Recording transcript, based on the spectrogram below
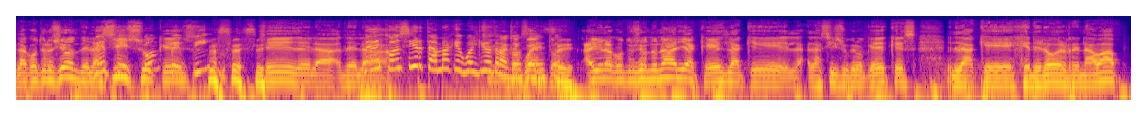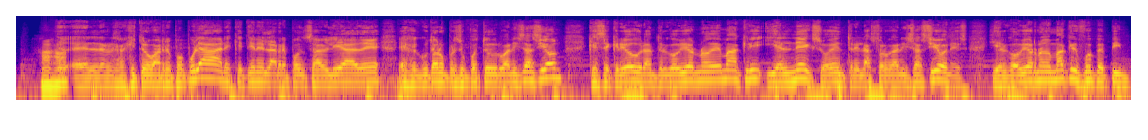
la construcción de la ¿Pepe SISU, con que es, Pepín? Sí, sí. sí, de la, de la Me desconcierta más que cualquier otra te cosa. cuento. Sí. Hay una construcción de un área que es la que, la, la CISU creo que es, que es la que generó el RENAVAP. Ajá. El, el registro de barrios populares, que tiene la responsabilidad de ejecutar un presupuesto de urbanización que se creó durante el gobierno de Macri y el nexo entre las organizaciones y el gobierno de Macri fue Pepín.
